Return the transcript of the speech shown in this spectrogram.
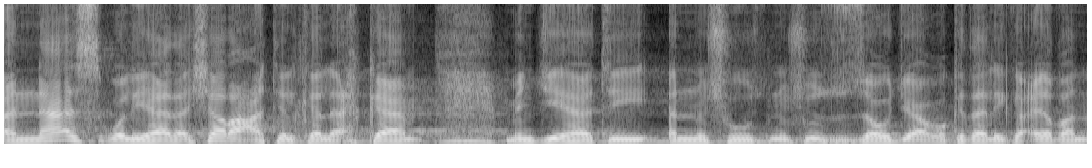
الناس ولهذا شرع تلك الأحكام من جهة النشوز نشوز الزوجة وكذلك أيضا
